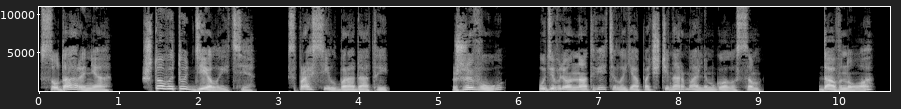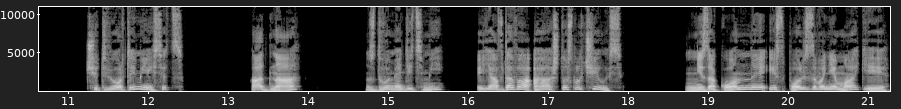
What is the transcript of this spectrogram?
«Сударыня, что вы тут делаете?» — спросил бородатый. «Живу», — удивленно ответила я почти нормальным голосом. «Давно?» «Четвертый месяц». «Одна?» «С двумя детьми. Я вдова, а что случилось?» «Незаконное использование магии.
